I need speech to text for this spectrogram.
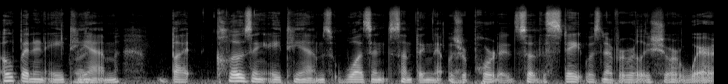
open an ATM, but closing ATMs wasn't something that was Right. reported. So the state was never really sure where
